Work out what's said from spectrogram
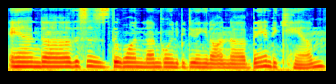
And uh, this is the one I'm going to be doing it on uh, Bandicam,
